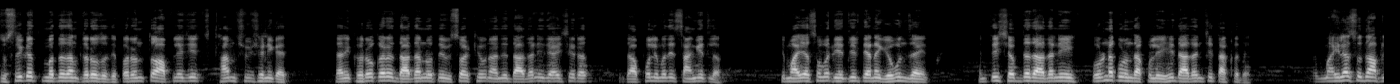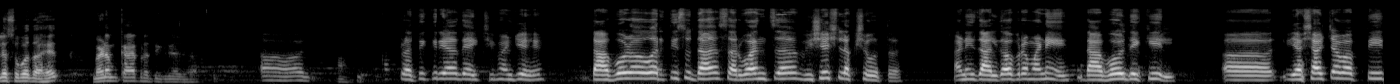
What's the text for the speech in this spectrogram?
दुसरीकडे मतदान करत होते परंतु आपले जे ठाम शिवसैनिक आहेत त्यांनी खरोखरच दादांवरती विश्वास ठेवून आणि दादांनी द्यायची दापोलीमध्ये सांगितलं की माझ्यासोबत येतील त्यांना घेऊन जाईन. आणि ते शब्द दादांनी पूर्ण करून दाखवले ही दादांची ताकद आहे. महिला सुद्धा आपल्यासोबत आहेत. मॅडम काय प्रतिक्रिया द्या? अ, प्रतिक्रिया द्यायची म्हणजे दाभोळवरती सुद्धा सर्वांचं विशेष लक्ष होतं. आणि जालगावप्रमाणे दाभोळ देखील यशाच्या बाबतीत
